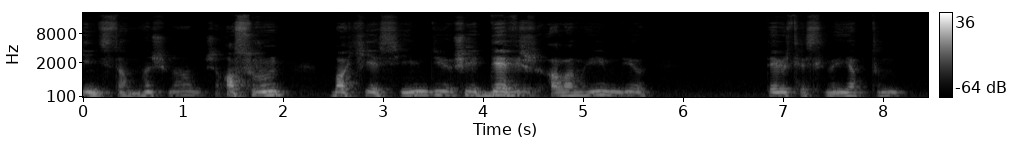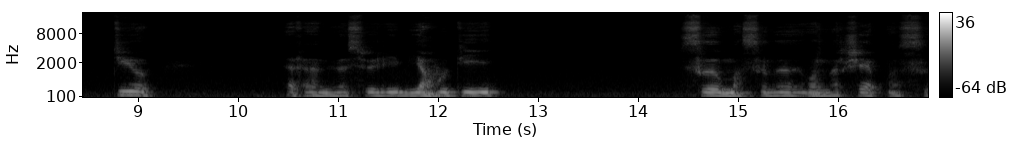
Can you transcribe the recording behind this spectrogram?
Hindistan'dan şunu almış. Asur'un bakiyesiyim diyor, şey devir alanıyım diyor. Devir teslimi yaptım diyor. Efendime söyleyeyim Yahudi sığınmasını, onları şey yapması,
